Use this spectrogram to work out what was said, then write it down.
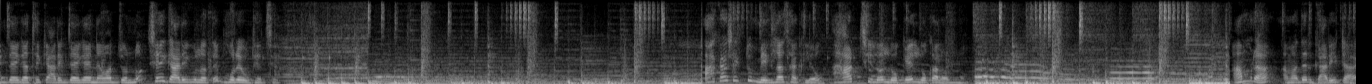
এক জায়গা থেকে আরেক জায়গায় নেওয়ার জন্য, সেই গাড়িগুলোতে ভরে উঠেছে আকাশ একটু মেঘলা থাকলেও হাট ছিল লোকের লোকারণ্য। আমরা আমাদের গাড়িটা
